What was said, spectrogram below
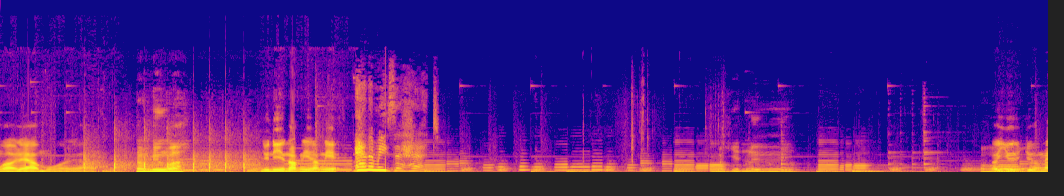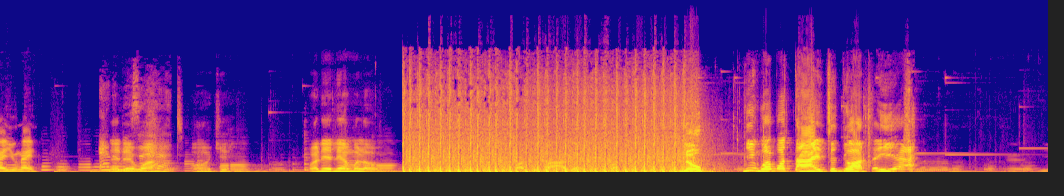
มัวแล้วมัวแล้วนอกนึงวะอยู่นี่นอกนี่นอกนี่ Enemies ahead! ก็เห็นเลยโอ้โหเอ้ยอยู่อยู่ข้างในอยู่ข้างในได้ได้ Enemies วะ ahead! อ๋อโอเคว่าเรียนเรื่องมาเหรอวัดที่ป่าเลย Nope ยิ่งว่าบ่ตายสุดยอดไอ้เหี้ยเออดี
